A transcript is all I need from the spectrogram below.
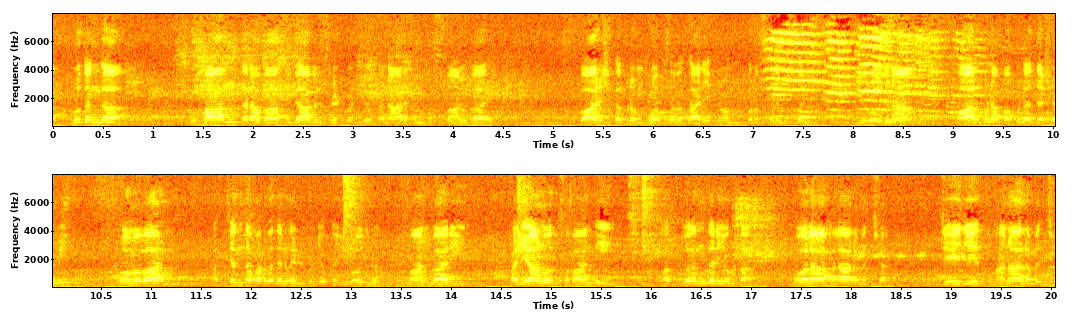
అద్భుతంగా గుహాంతరవాసిగా వెలిసినటువంటి యొక్క నారసింహస్వామి వారి వార్షిక బ్రహ్మోత్సవ కార్యక్రమం పురస్కరించుకొని ఈ రోజున పాల్గొన బహుళ దశమి సోమవారం అత్యంత పర్వదినమైనటువంటి యొక్క ఈ రోజున స్వామివారి కళ్యాణోత్సవాన్ని భక్తులందరి యొక్క కోలాహలాల మధ్య జయ జయ ధ్వానాల మధ్య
